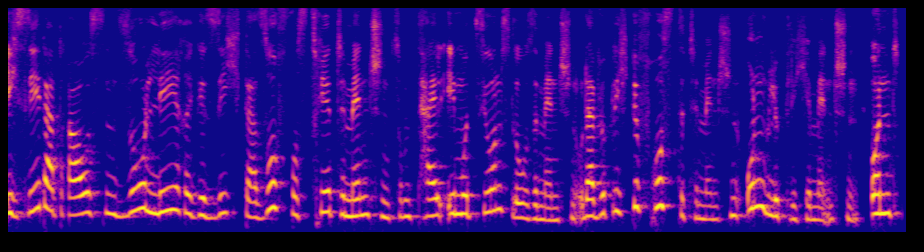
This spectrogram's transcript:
ich sehe da draußen so leere Gesichter, so frustrierte Menschen, zum Teil emotionslose Menschen oder wirklich gefrustete Menschen, unglückliche Menschen. Und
